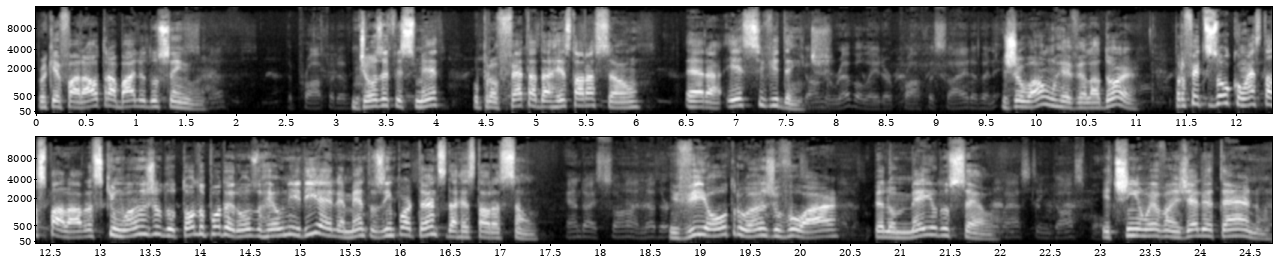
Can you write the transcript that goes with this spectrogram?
porque fará o trabalho do Senhor. Joseph Smith, o profeta da restauração, era esse vidente. João, o revelador, profetizou com estas palavras que um anjo do Todo-Poderoso reuniria elementos importantes da restauração. E vi outro anjo voar pelo meio do céu, e tinha o evangelho eterno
